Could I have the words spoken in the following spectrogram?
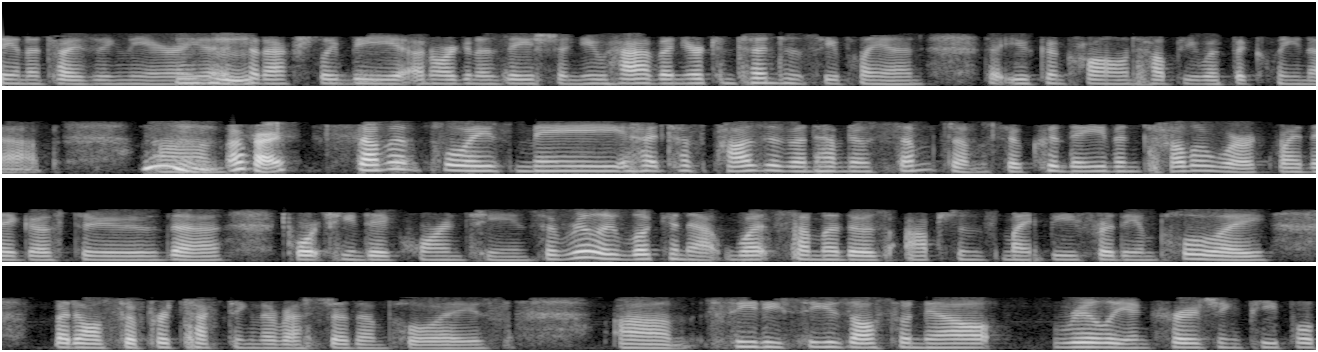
sanitizing the area. Mm-hmm. It could actually be an organization you have in your contingency plan that you can call and help you with the cleanup. Mm, um, okay. Some employees may test positive and have no symptoms, so could they even telework while they go through the 14 day quarantine? So, really looking at what some of those options might be for the employee, but also protecting the rest of the employees. Um, CDC is also now really encouraging people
